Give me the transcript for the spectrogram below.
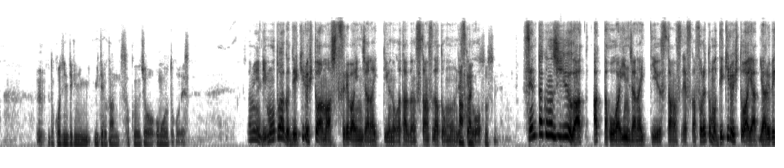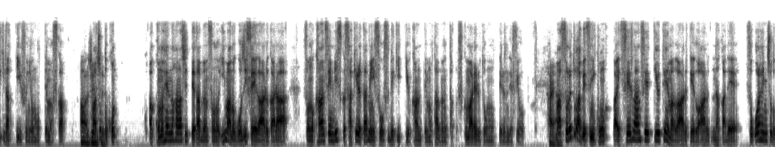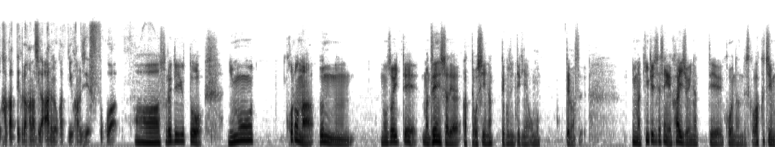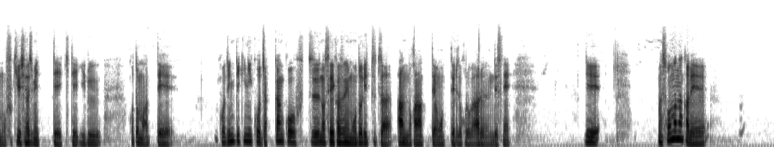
うん、個人的に見てる観測上思うところです。ちなみにリモートワークできる人はまあすればいいんじゃないっていうのが多分スタンスだと思うんですけど、はい、ね、選択の自由があった方がいいんじゃないっていうスタンスですか？それともできる人はややるべきだっていうふうに思ってますか？あまあちょっとこあこの辺の話って多分その今のご時世があるから、その感染リスク避けるためにそうすべきっていう観点も多分含まれると思ってるんですよ。はいはい、まあそれとは別に今回生産性っていうテーマがある程度ある中で、そこら辺にちょっとかかってくる話があるのかっていう感じです、そこは。ああ、それで言うと、リモコロナ云々除いて、まあ、前者であってほしいなって個人的には思ってます。今、緊急事態宣言解除になって、こうなんですか、ワクチンも普及し始めてきていることもあって、個人的にこう若干こう普通の生活に戻りつつあるのかなって思ってるところがあるんですね。で、まあ、そんな中で、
